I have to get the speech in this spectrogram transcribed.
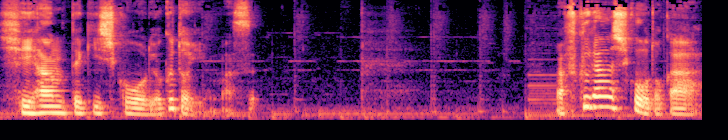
批判的思考力と言います。まあ、複眼思考とか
